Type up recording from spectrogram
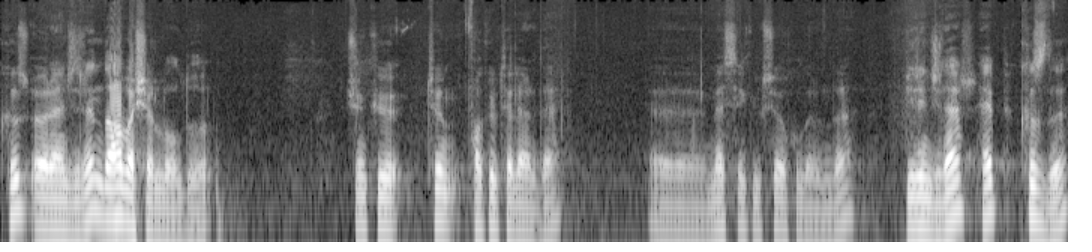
kız öğrencilerin daha başarılı olduğu. Çünkü tüm fakültelerde, e, meslek yüksek okullarında birinciler hep kızdı.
